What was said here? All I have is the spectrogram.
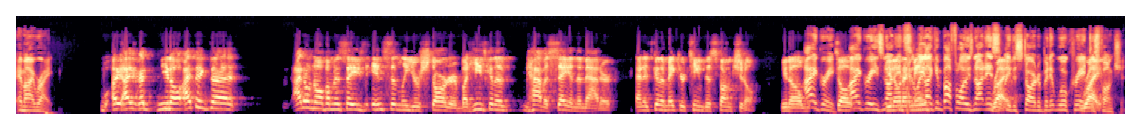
Am I right? I, I, I- you know, I think that I don't know if I'm going to say he's instantly your starter, but he's going to have a say in the matter, and it's going to make your team dysfunctional. You know, I agree. So I agree. He's you not know what I instantly mean? like in Buffalo. He's not instantly Right. the starter, but it will create Right. dysfunction.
